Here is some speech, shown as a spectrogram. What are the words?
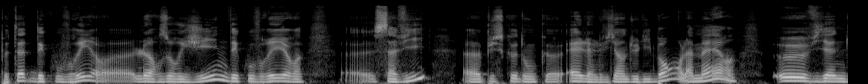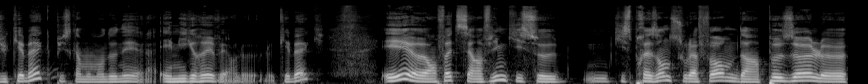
peut-être découvrir leurs origines, découvrir sa vie, puisque donc elle, elle vient du Liban, la mère, eux viennent du Québec, puisqu'à un moment donné, elle a émigré vers le, Québec. Et en fait, c'est un film qui se, qui se présente sous la forme d'un puzzle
